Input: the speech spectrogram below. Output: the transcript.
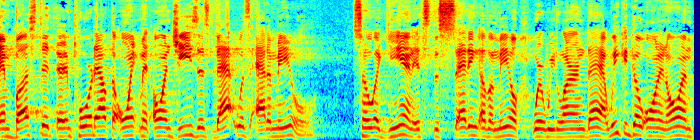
and busted and poured out the ointment on Jesus, that was at a meal. So again, it's the setting of a meal where we learn that. We could go on and on.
